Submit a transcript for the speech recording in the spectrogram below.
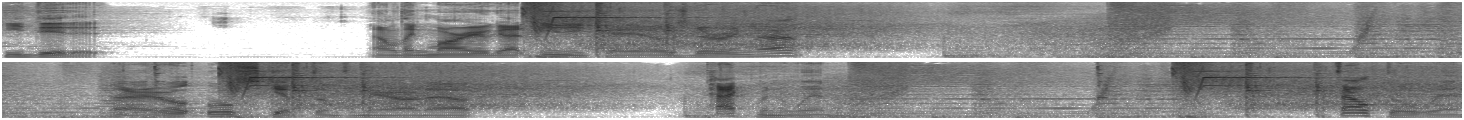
He did it. I don't think Mario got any KOs during that. Alright, we'll, we'll skip them from here on out. Pac-Man win. Falco win.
